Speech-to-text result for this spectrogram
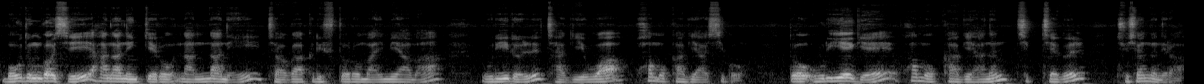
모든 것이 하나님께로 났나니 저가 그리스도로 말미암아 우리를 자기와 화목하게 하시고 또 우리에게 화목하게 하는 직책을 주셨느니라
